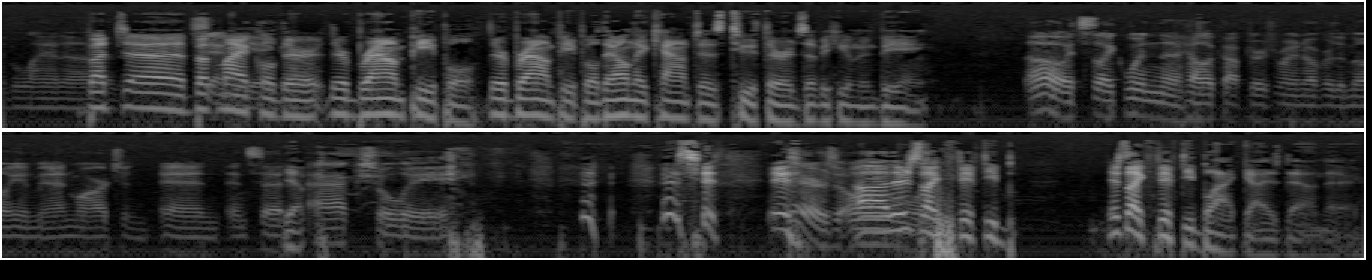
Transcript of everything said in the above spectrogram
Atlanta. but uh, but San Michael, Diego. they're they're brown people. They're brown people. They only count as two thirds of a human being. oh, it's like when the helicopters ran over the Million Man March and and, and said, Yep. actually, it's just it's, There's uh, there's like fifty. There's like fifty black guys down there.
